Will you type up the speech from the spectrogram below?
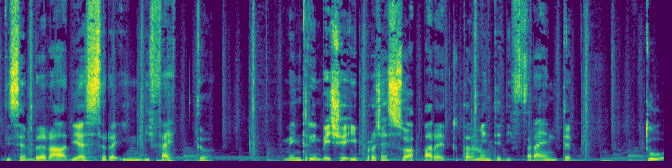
ti sembrerà di essere in difetto, mentre invece il processo appare totalmente differente. Tu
